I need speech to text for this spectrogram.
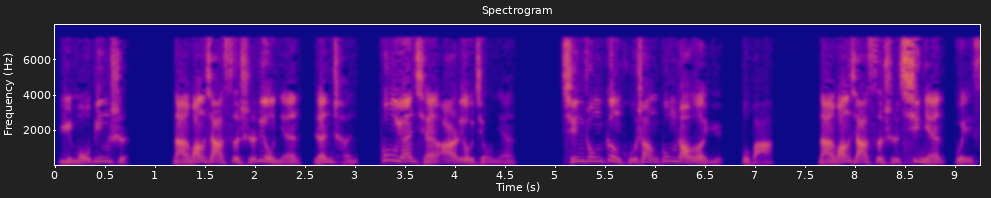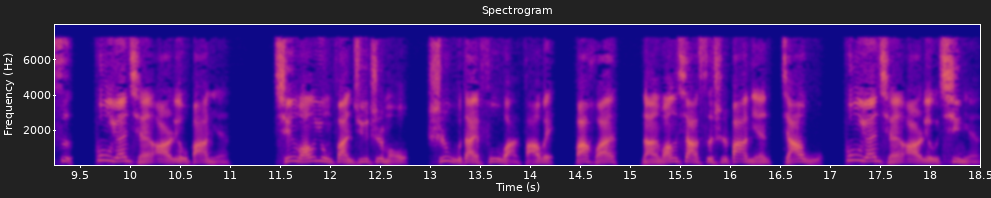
与谋兵事。乃王下四十六年壬辰，公元前二六九年，秦中更胡商公赵恶语不拔。乃王下四十七年癸巳，公元前二六八年，秦王用范雎之谋，十五大夫晚伐魏，拔怀。乃王下四十八年甲午，公元前二六七年，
